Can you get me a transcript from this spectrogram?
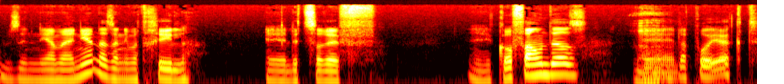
זה נהיה מעניין, אז אני מתחיל אה, לצרף co-founders mm-hmm. לפרויקט.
